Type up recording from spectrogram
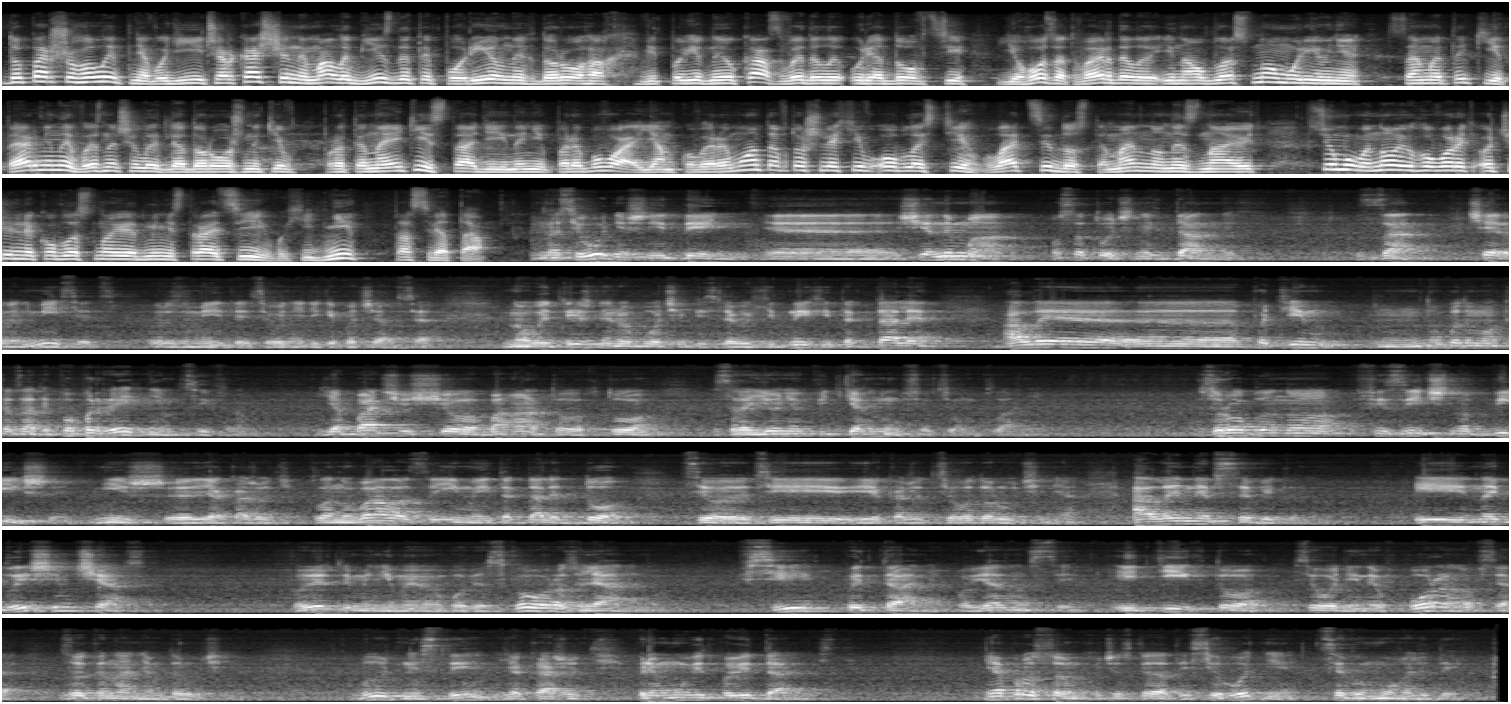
До 1 липня водії Черкащини мали б їздити по рівних дорогах. Відповідний указ видали урядовці. Його затвердили і на обласному рівні. Саме такі терміни визначили для дорожників. Проте на якій стадії нині перебуває ямковий ремонт автошляхів області, владці достеменно не знають. Всьому виною говорить очільник обласної адміністрації вихідні та свята. На сьогоднішній день е, ще нема остаточних даних за червень місяць. Ви розумієте, сьогодні тільки почався новий тиждень робочий після вихідних і так далі. Але е, потім, ну будемо казати, попереднім цифрам я бачу, що багато хто з районів підтягнувся в цьому плані. Зроблено фізично більше, ніж, е, як кажуть, планувалося іми і так далі до цього, цієї, як кажуть, цього доручення. Але не все виконано. І найближчим часом, повірте мені, ми обов'язково розглянемо всі питання пов'язані з цим. І ті, хто сьогодні не впорався з виконанням доручення, будуть нести, як кажуть, пряму відповідальність. Я просто вам хочу сказати, сьогодні це вимога людей.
